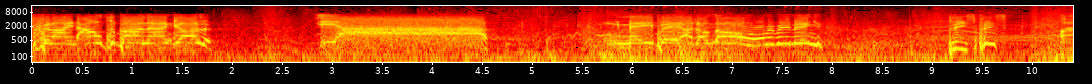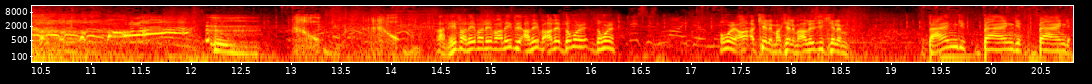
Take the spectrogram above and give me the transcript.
Ich behind autobahn angle! Yeah! Maybe, I don't know! Are we winning? Please, please! I live, I live, I live, I live, I live, I live, don't worry, don't worry. Don't worry, I'll kill him, I'll kill him, I'll let you kill him. Bang, bang, bang.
